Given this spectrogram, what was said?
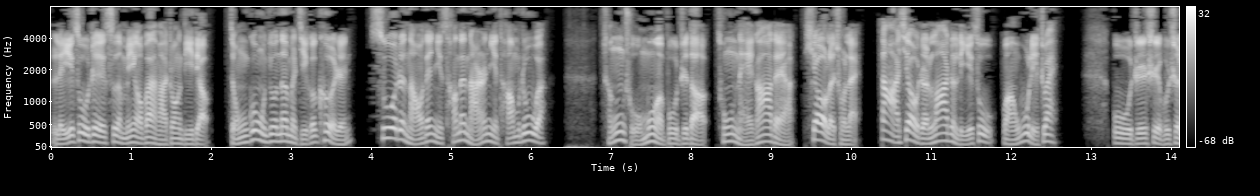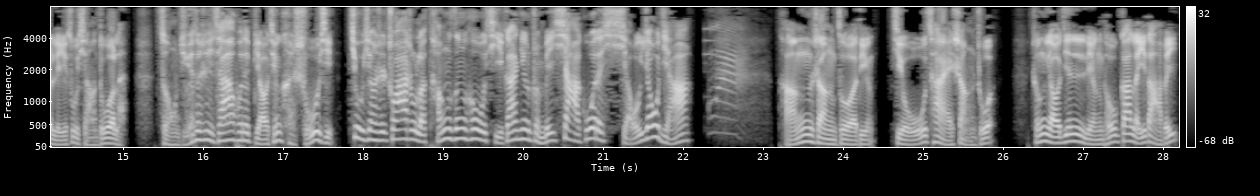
李素这次没有办法装低调，总共就那么几个客人，缩着脑袋，你藏在哪儿你也藏不住啊。程楚墨不知道从哪嘎达呀跳了出来，大笑着拉着李素往屋里拽。不知是不是李素想多了，总觉得这家伙的表情很熟悉，就像是抓住了唐僧后洗干净准备下锅的小妖甲。堂上坐定，酒菜上桌，程咬金领头干了一大杯，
